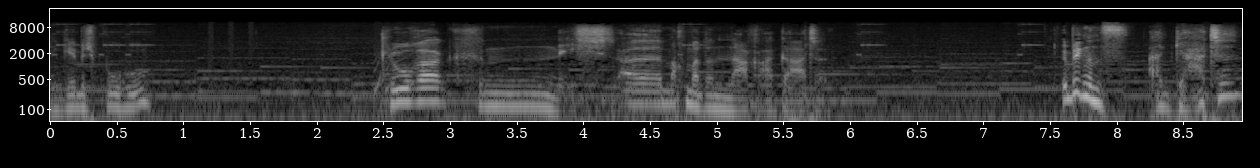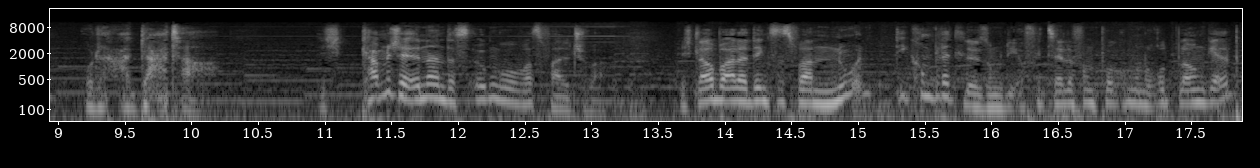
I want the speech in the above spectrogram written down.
Den gebe ich Buhu. Klurak nicht. Äh, machen wir dann nach Agathe. Übrigens, Agathe oder Agatha? Ich kann mich erinnern, dass irgendwo was falsch war. Ich glaube allerdings, es war nur die Komplettlösung, die offizielle von Pokémon Rot, Blau und Gelb.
